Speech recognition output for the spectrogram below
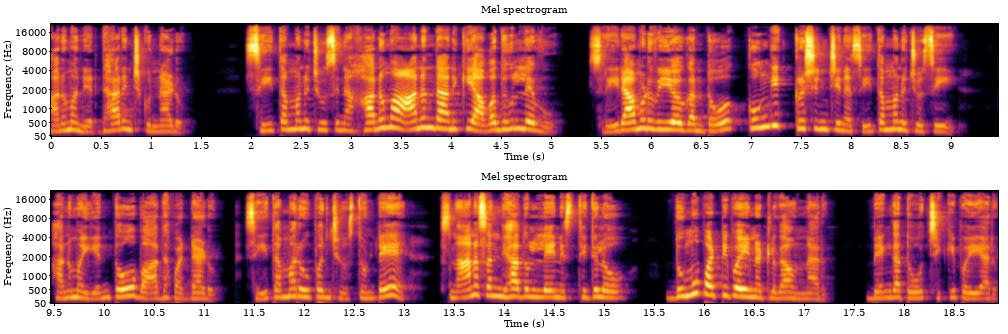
హనుమ నిర్ధారించుకున్నాడు. సీతమ్మను చూసిన హనుమ ఆనందానికి అవధుల్లేవు శ్రీరాముడు వియోగంతో కుంగి కృషించిన సీతమ్మను చూసి హనుమ ఎంతో బాధపడ్డాడు. సీతమ్మ రూపం చూస్తుంటే స్నానసంధ్యాదుల్లేని స్థితిలో దుమ్ము పట్టిపోయినట్లుగా ఉన్నారు. బెంగతో చిక్కిపోయారు.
